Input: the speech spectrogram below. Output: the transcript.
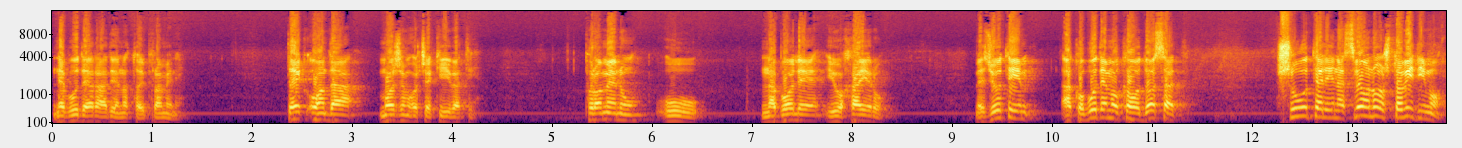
ne bude radio na toj promjeni. Tek onda možemo očekivati promjenu u, na bolje i u hajru. Međutim, ako budemo kao do sad šuteli na sve ono što vidimo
